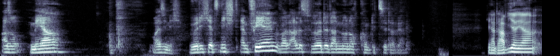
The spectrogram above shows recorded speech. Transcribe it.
Also mehr, weiß ich nicht, würde ich jetzt nicht empfehlen, weil alles würde dann nur noch komplizierter werden. Ja, da wir ja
